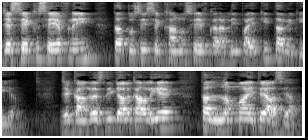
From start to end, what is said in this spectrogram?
ਜੇ ਸਿੱਖ ਸੇਫ ਨਹੀਂ, ਤਾਂ ਤੁਸੀਂ ਸਿੱਖਾਂ ਨੂੰ ਸੇਫ ਕਰਨ ਲਈ ਭਾਈ ਕੀਤਾ ਵੀ ਕੀ ਆ? ਜੇ ਕਾਂਗਰਸ ਦੀ ਗੱਲ ਕਰ ਲਈਏ, ਤਾਂ ਲੰਮਾ ਇਤਿਹਾਸ ਆ।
